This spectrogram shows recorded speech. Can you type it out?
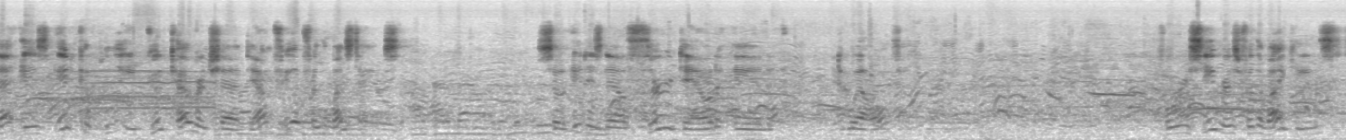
that is incomplete. Good coverage uh, downfield for the Mustangs. So it is now third down and 12. Four receivers for the Vikings.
